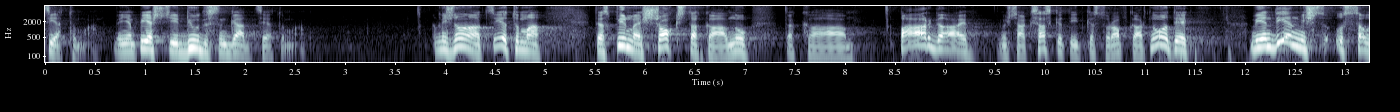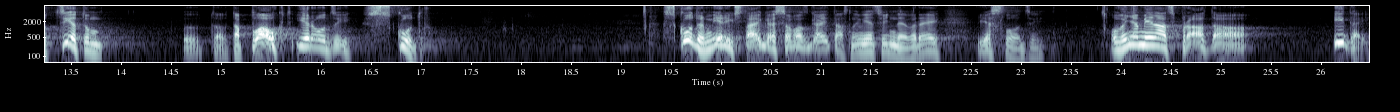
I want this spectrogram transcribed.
cietumā. Viņam piešķīra 20 gadu cietumā. Viņš nonāca cietumā. Tas pirmais šoks kā, nu, kā pārgāja. Viņš sāk saskatīt, kas tur apkārt notiek. Vienā dienā viņš uz savu cietumu tā, tā plaukt ieraudzīja skudru. Skudra mierīgi staigāja savā gaitā. Neviens viņu nevarēja ieslodzīt. Un viņam ienāca prātā ideja.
